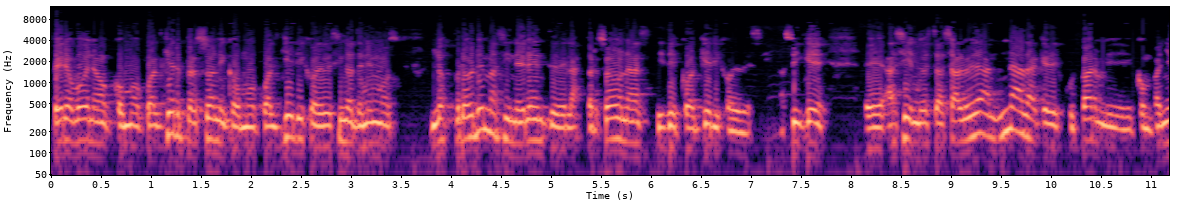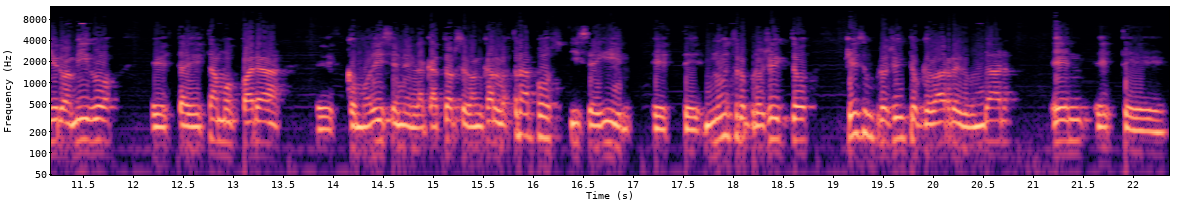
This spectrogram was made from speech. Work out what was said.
Pero bueno, como cualquier persona y como cualquier hijo de vecino tenemos los problemas inherentes de las personas y de cualquier hijo de vecino. Así que eh, haciendo esta salvedad, nada que disculpar, mi compañero amigo, este, estamos para, eh, como dicen en la 14, bancar los trapos y seguir este, nuestro proyecto, que es un proyecto que va a redundar en este,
